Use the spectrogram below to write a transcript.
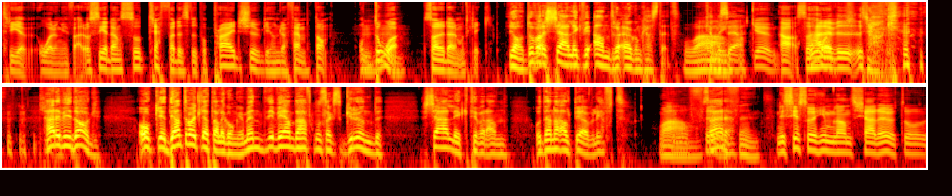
tre år ungefär och sedan så träffades vi på Pride 2015 och då Mhm. sa det däremot klick. Ja, då var det kärlek vid andra ögonkastet, Wow. kan man säga. Gud. Ja, så här är vi idag. Här är vi idag. Och eh, det har inte varit lätt alla gånger, men vi har ändå haft någon slags grundkärlek till varann och den har alltid överlevt. Wow. Så är det. Fint. Ni ser så himlans kära ut och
